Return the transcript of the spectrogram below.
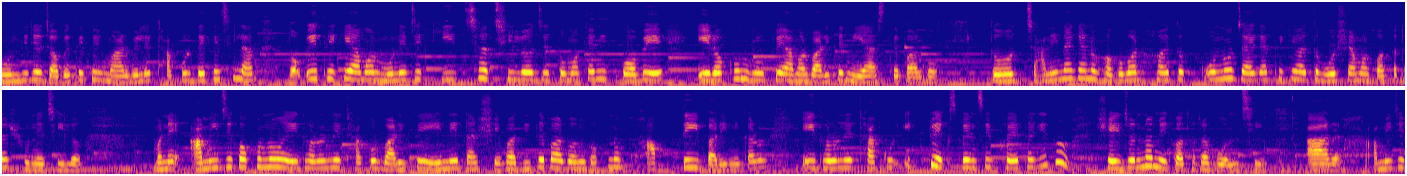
মন্দিরে যবে থেকে ওই মার্বেলের ঠাকুর দেখেছিলাম, তবে থেকে আমার মনে যে কী ইচ্ছা ছিল যে তোমাকে আমি কবে এরকম রূপে আমার বাড়িতে নিয়ে আসতে পারব। তো জানি না কেন, ভগবান হয়তো কোনো জায়গা থেকে হয়তো বসে আমার কথাটা শুনেছিল। মানে আমি যে কখনো এই ধরনের ঠাকুর বাড়িতে এনে তার সেবা দিতে পারব আমি কখনো ভাবতেই পারিনি। কারণ এই ধরনের ঠাকুর একটু এক্সপেন্সিভ হয়ে থাকে তো, সেই জন্য আমি এই কথাটা বলছি। আর আমি যে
